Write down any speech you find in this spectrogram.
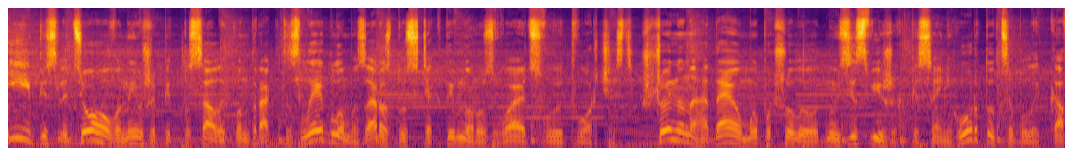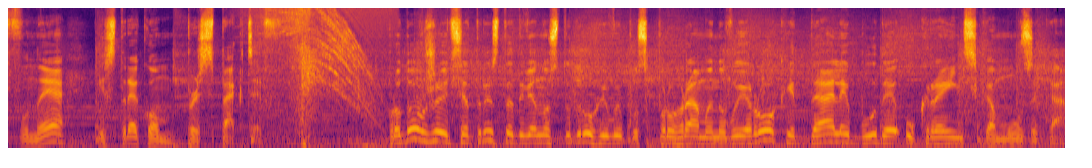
І після цього вони вже підписали контракт з лейблом і зараз досить активно розвивають свою творчість. Щойно нагадаю, ми почули одну зі свіжих пісень гурту. Це були Кафуне із треком Perspective. Продовжується 392-й випуск програми Новий рок. І далі буде українська музика.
